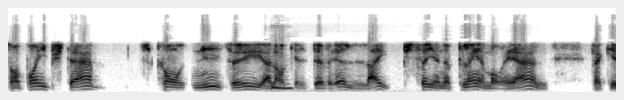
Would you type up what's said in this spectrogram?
sont pas imputables du contenu, tu sais, alors Mhm. qu'elles devraient l'être. Puis ça, il y en a plein à Montréal. Fait que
